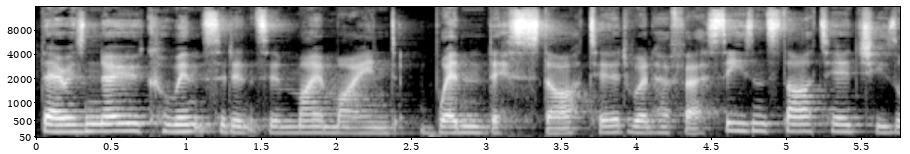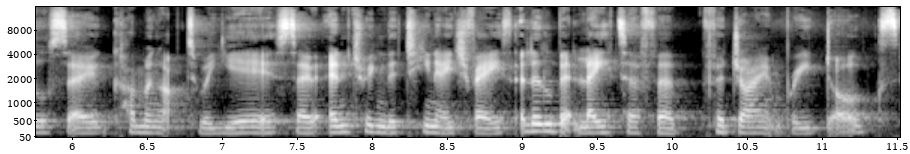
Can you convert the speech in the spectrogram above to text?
There is no coincidence in my mind when this started, when her first season started. She's also coming up to a year, so entering the teenage phase a little bit later for, for giant breed dogs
